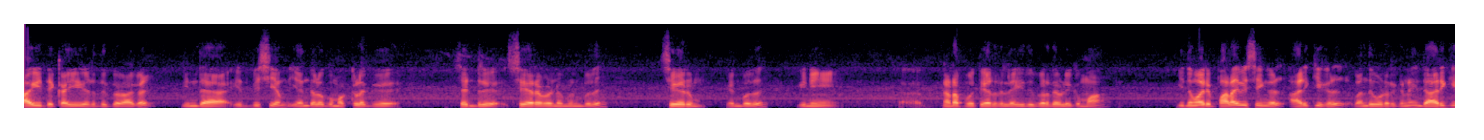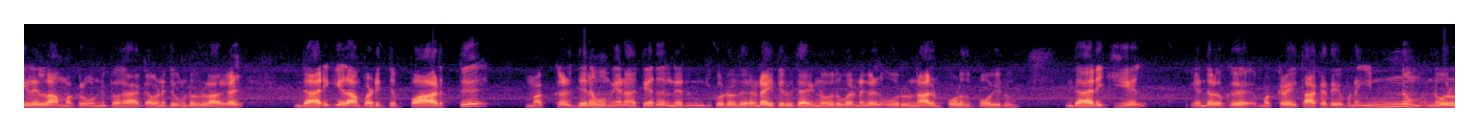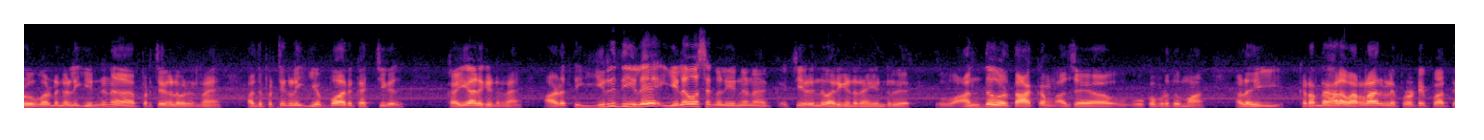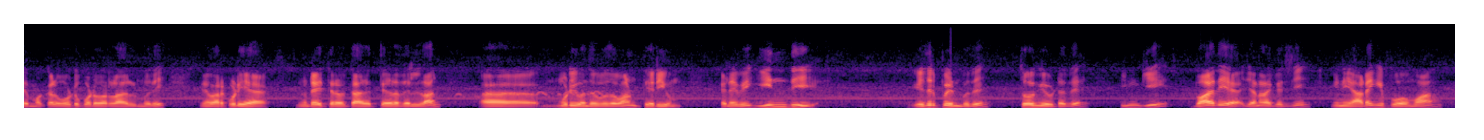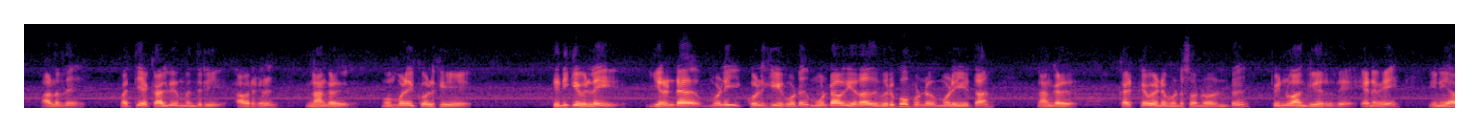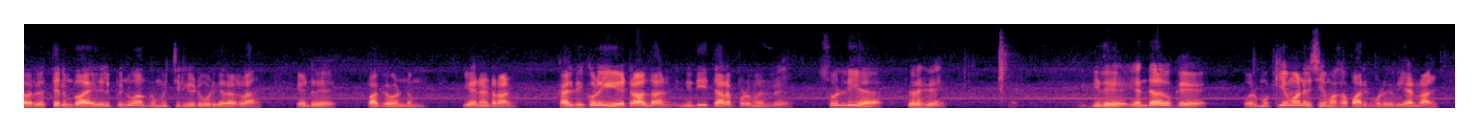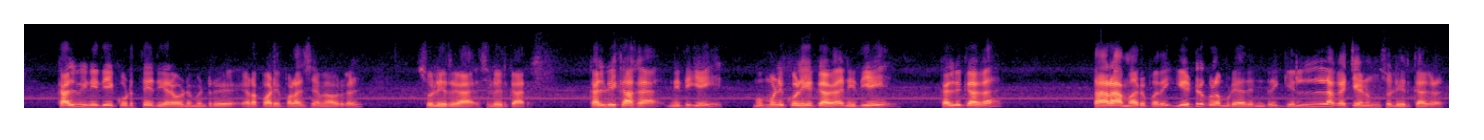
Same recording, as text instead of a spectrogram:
ஆயுதத்தை கையில் எடுத்துக்கிறார்கள் இந்த இது விஷயம் எந்த அளவுக்கு மக்களுக்கு சென்று சேர வேண்டும் என்பது சேரும் என்பது இனி நடப்பு தேர்தலில் இது பிரதிபலிக்குமா இந்த மாதிரி பல விஷயங்கள் அறிக்கைகள் வந்து கொண்டிருக்கின்றன. இந்த அறிக்கைகள் எல்லாம் மக்கள் உன்னிப்பாக கவனித்து கொண்டுள்ளார்கள். இந்த அறிக்கையெல்லாம் படித்து பார்த்து மக்கள் தினமும் ஏன்னா தேர்தல் நெருங்கி கொண்டு ரெண்டாயிரத்தி இருபத்தி ஐநூறு வருடங்கள் ஒரு நாள் பொழுது போயிடும். இந்த அறிக்கைகள் எந்த அளவுக்கு மக்களை தாக்கத்தை பண்ண இன்னும் இன்னொரு வருடங்களில் என்னென்ன பிரச்சனைகள் வருகின்றன அந்த பிரச்சனைகளை எவ்வாறு கட்சிகள் கையாளுகின்றன அடுத்து இறுதியிலே இலவசங்கள் என்னென்ன கட்சியிலிருந்து வருகின்றன என்று அந்த ஒரு தாக்கம் அது ஊக்கப்படுத்துமா? அல்லது கடந்த கால வரலாறுகளை புரட்டை பார்த்து மக்கள் ஓட்டு வரலாறு என்பதை இனி வரக்கூடிய ரெண்டாயிரத்தி இருபத்தாறு தேர்தலெல்லாம் முடிவு வந்த விதமான தெரியும். எனவே இந்தி எதிர்ப்பு என்பது துவங்கிவிட்டது இங்கே பாரதிய ஜனதா கட்சி இனி அடங்கி போவோமா? அல்லது மத்திய கல்வி மந்திரி அவர்கள் நாங்கள் மும்மொழி கொள்கையை திணிக்கவில்லை? இரண்ட மொழி கொள்கையை கூட மூன்றாவது ஏதாவது விருப்பப்படும் மொழியை தான் நாங்கள் கற்க வேண்டும் என்று சொன்னோம் என்று பின்வாங்குகிறது. எனவே இனி அவர்கள் திரும்ப இதில் பின்வாங்கும் முயற்சியில் ஈடுபடுகிறார்களா என்று பார்க்க வேண்டும். ஏனென்றால் கல்விக் கொள்கையை ஏற்றால்தான் நிதி தரப்படும் என்று சொல்லிய பிறகு இது எந்த அளவுக்கு ஒரு முக்கியமான விஷயமாக பார்க்கப்படுகிறது. ஏனால் கல்வி நிதியை கொடுத்தே தீர வேண்டும் என்று எடப்பாடி பழனிசாமி அவர்கள் சொல்லியிருக்கார் சொல்லியிருக்கார். கல்விக்காக நிதியை மும்மொழி கொள்கைக்காக நிதியை கல்விக்காக தர மறுப்பதை ஏற்றுக்கொள்ள முடியாது என்று எல்லா கட்சியினரும் சொல்லியிருக்கார்கள்.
